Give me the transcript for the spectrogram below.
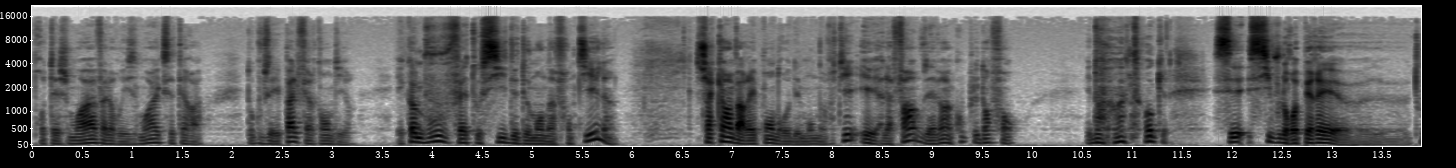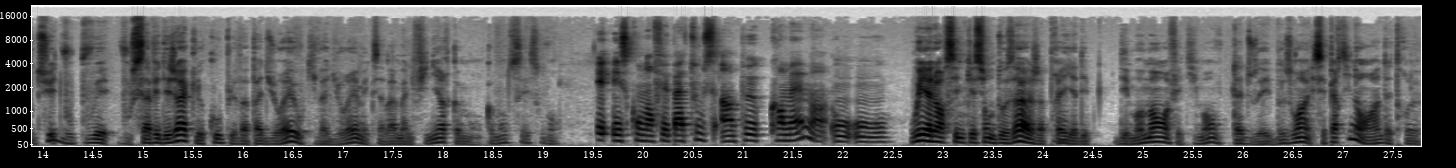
Protège-moi, valorise-moi, etc. Donc vous n'allez pas le faire grandir. Et comme vous, faites aussi des demandes infantiles, chacun va répondre aux demandes infantiles et à la fin, vous avez un couple d'enfants. Et donc, donc si vous le repérez euh, tout de suite, vous, pouvez, vous savez déjà que le couple ne va pas durer ou qu'il va durer, mais que ça va mal finir, comme on, comme on le sait souvent. Et est-ce qu'on n'en fait pas tous un peu quand même ou, Oui, alors c'est une question de dosage. Après, il y a des, moments, effectivement, où peut-être vous avez besoin, et c'est pertinent hein, d'être,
